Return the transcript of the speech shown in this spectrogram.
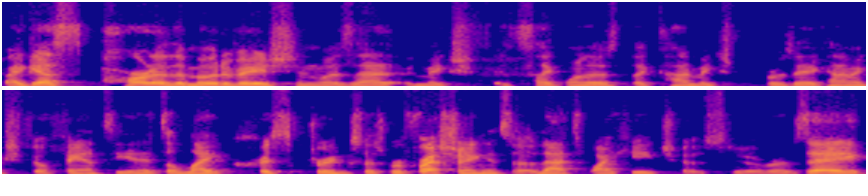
I guess part of the motivation was that it makes it's like one of those that kind of makes rosé kind of makes you feel fancy and it's a light crisp drink so it's refreshing and so that's why he chose to do a rosé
